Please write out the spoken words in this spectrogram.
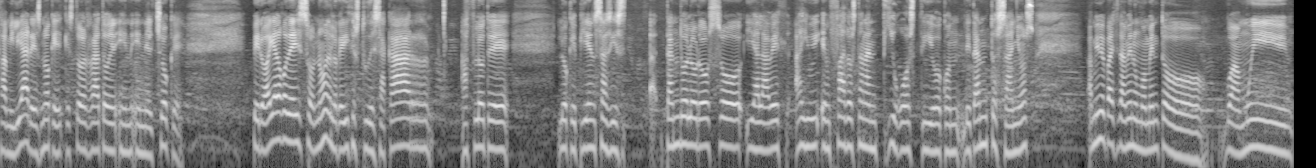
familiares, ¿no? que, que es todo el rato en, el choque. Pero hay algo de eso, ¿no? En lo que dices tú, de sacar a flote lo que piensas y es tan doloroso y a la vez hay enfados tan antiguos, tío, con, de tantos años. A mí me parece también un momento muy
